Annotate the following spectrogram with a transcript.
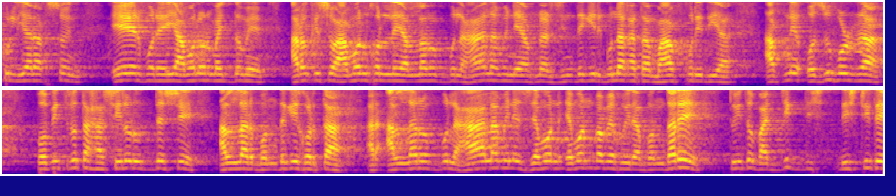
খুলিয়া রাখছেন এরপরে এই আমলের মাধ্যমে আরও কিছু আমল করলে আল্লাহ রব্বুল আলমিনে আপনার জিন্দগির গুণাখাতা মাফ করে দিয়া আপনি অজু পড়রা পবিত্রতা হাসিলের উদ্দেশ্যে আল্লাহর বন্দেগি কর্তা, আর আল্লাহ রব্বুল আলমিনে যেমন এমনভাবে কইরা, বন্দারে, তুই তো বাহ্যিক দৃষ্টিতে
